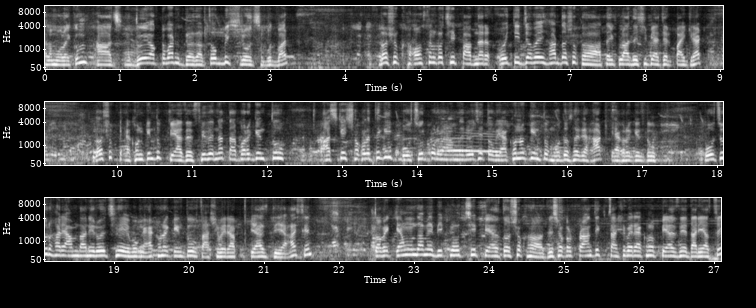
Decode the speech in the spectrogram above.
আসসালামু আলাইকুম। আজ দুই অক্টোবর দু হাজার চব্বিশ রোজ বুধবার। দর্শক, অবস্থান করছি পাবনার ঐতিহ্যবাহী হাট দর্শক আতাইকুলা দেশি পেঁয়াজের পাইকরাট দর্শক, এখন কিন্তু পেঁয়াজের সিজন না, তারপরে কিন্তু আজকে সকালের থেকেই প্রচুর পরিমাণ আমদানি রয়েছে, তবে এখনও কিন্তু মধ্য সাইজের হাট এখনও কিন্তু প্রচুর হারে আমদানি রয়েছে এবং এখনও কিন্তু চাষিভাইরা পেঁয়াজ দিয়ে আসছেন। তবে কেমন দামে বিক্রি হচ্ছে পেঁয়াজ দর্শক যে সকল প্রান্তিক চাষিভাইরা এখনও পেঁয়াজ নিয়ে দাঁড়িয়ে আছে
